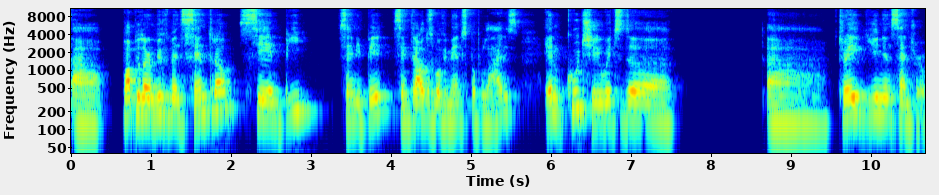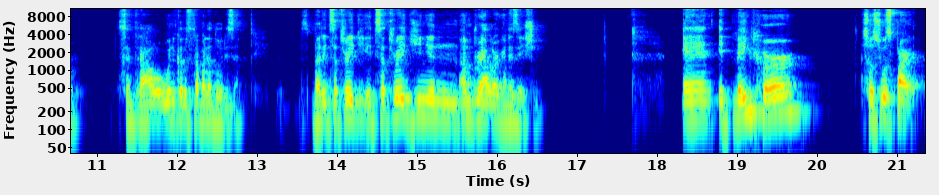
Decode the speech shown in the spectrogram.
uh, Popular Movement Central, CMP, CMP, Central dos Movimentos Populares, and CUT, which is the uh, Trade Union Central, Central Única dos Trabalhadores. But it's a trade it's a trade union umbrella organization. And it made her so she was part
